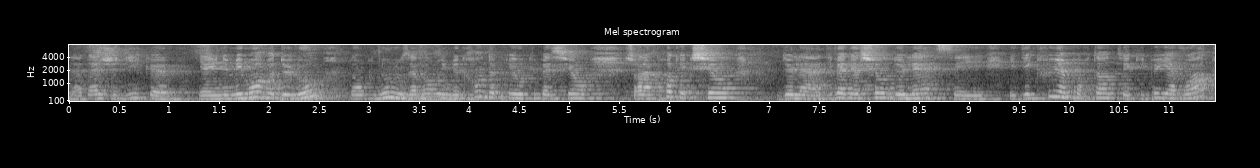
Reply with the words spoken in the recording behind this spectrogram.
L'adage dit qu'il y a une mémoire de l'eau. Donc nous, nous avons une grande préoccupation sur la protection de la divagation de l'air et, des crues importantes qu'il peut y avoir.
